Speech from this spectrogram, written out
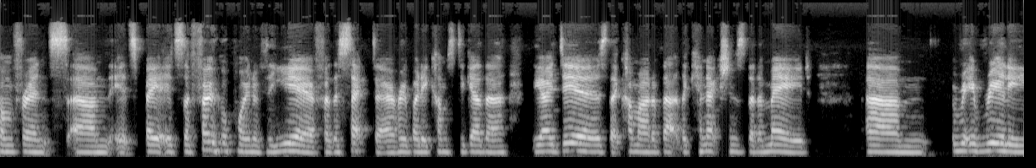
conference. Um, it's it's the focal point of the year for the sector. Everybody comes together. The ideas that come out of that, the connections that are made, um, it really,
